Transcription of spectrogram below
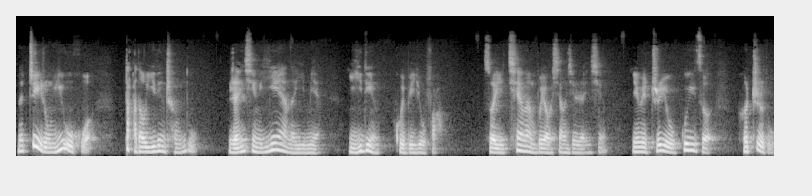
那这种诱惑大到一定程度，人性阴暗的一面一定会被诱发。所以千万不要相信人性，因为只有规则和制度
